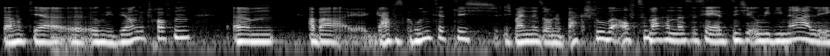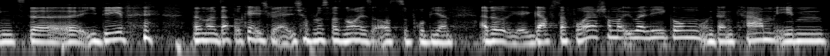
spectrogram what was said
dann habt ihr äh, irgendwie Björn getroffen. Ähm, aber gab es grundsätzlich, ich meine, so eine Backstube aufzumachen, das ist ja jetzt nicht irgendwie die naheliegendste äh, Idee, wenn man sagt, okay, ich, ich habe Lust, was Neues auszuprobieren. Also gab es da vorher schon mal Überlegungen und dann kam eben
